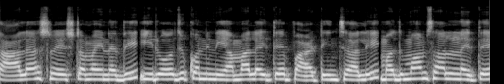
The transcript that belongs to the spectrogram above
చాలా శ్రేష్టమైనది. ఈ రోజు కొన్ని నియమాలు అయితే పాటించాలి. మధుమాంసాలను అయితే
